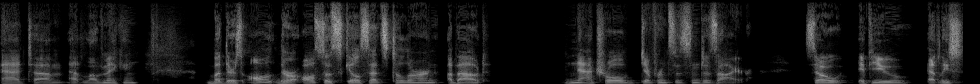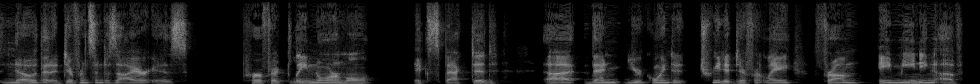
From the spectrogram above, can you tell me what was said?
at um, at lovemaking. But there's all there are also skill sets to learn about natural differences in desire. So if you at least know that a difference in desire is perfectly normal, expected, uh, then you're going to treat it differently from a meaning of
